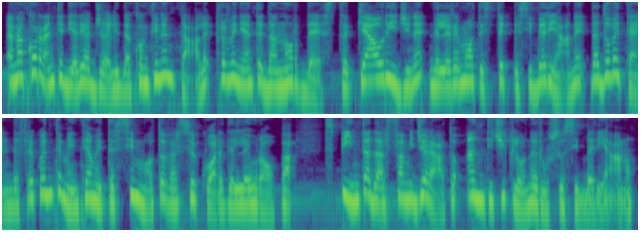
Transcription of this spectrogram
è una corrente di aria gelida continentale proveniente da nord-est, che ha origine nelle remote steppe siberiane, da dove tende frequentemente a mettersi in moto verso il cuore dell'Europa, spinta dal famigerato anticiclone russo-siberiano.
